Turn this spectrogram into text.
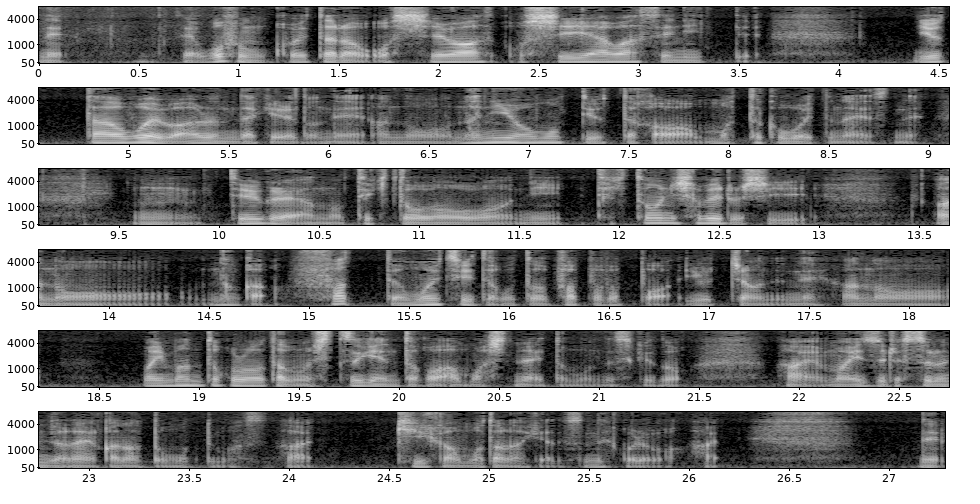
ね、で5分超えたらおしわお幸せにって言った覚えはあるんだけれどね、あの、何を思って言ったかは全く覚えてないですね。うん。っていうぐらいあの、適当に、適当に喋るし、あの、なんか、ふわって思いついたことをパッパパッパ言っちゃうんでね、あの、まあ、今のところ多分出現とかはあんましてないと思うんですけど、はい。まあ、いずれするんじゃないかなと思ってます。はい。危機感を持たなきゃですね、これは。はい。ね。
